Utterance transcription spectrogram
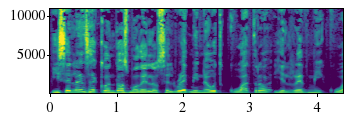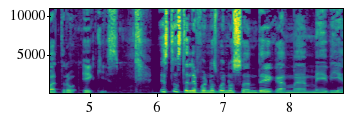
Y se lanza con dos modelos, el Redmi Note 4 y el Redmi 4X. Estos teléfonos, bueno, son de gama media,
